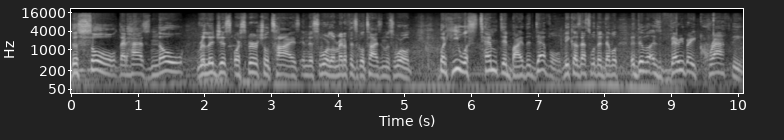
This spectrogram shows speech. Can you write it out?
the soul that has no religious or spiritual ties in this world or metaphysical ties in this world. But he was tempted by the devil because that's what the devil the devil is very very crafty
